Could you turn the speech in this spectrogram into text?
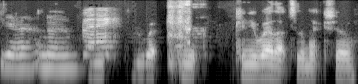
Yeah, I know. Can you, wear, can, you, can you wear that to the next show?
